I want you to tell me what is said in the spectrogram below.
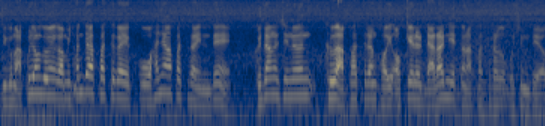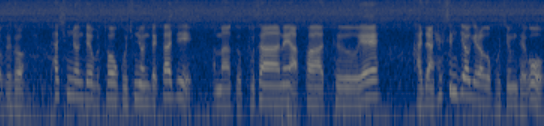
지금 압구정동에 가면 현대 아파트가 있고 한양 아파트가 있는데 그 당시는 그 아파트랑 거의 어깨를 나란히 했던 아파트라고 보시면 돼요. 그래서 80년대부터 90년대까지 아마 그 부산의 아파트의 가장 핵심 지역이라고 보시면 되고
